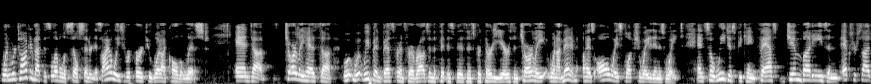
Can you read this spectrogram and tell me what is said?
When we're talking about this level of self-centeredness, I always refer to what I call the list. And uh, Charlie has, uh, w- we've been best friends forever. I was in the fitness business for 30 years, and Charlie, when I met him, has always fluctuated in his weight. And so we just became fast gym buddies and exercise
